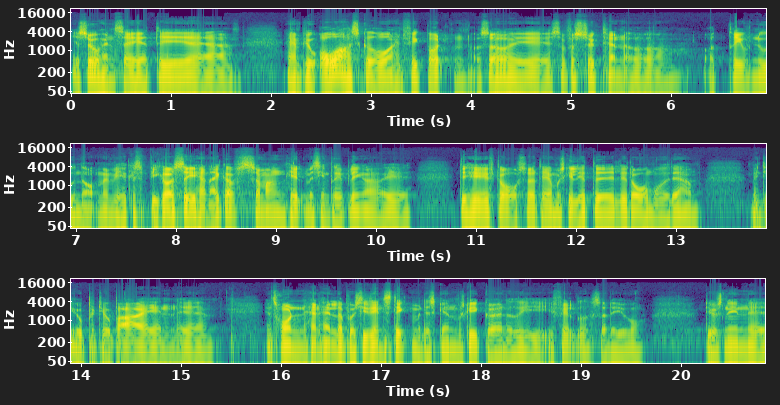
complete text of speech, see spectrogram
jeg så, han sagde, at, det er, at han blev overrasket over, at han fik bolden, og så, øh, så forsøgte han at, at drive den udenom. Men vi kan, vi kan også se, at han har ikke haft så mange held med sine driblinger øh, det her efterår, så det er måske lidt, øh, lidt overmodet af ham. Men det er jo, det er jo bare en... Øh, jeg tror, han handler på sit instinkt, men det skal han måske ikke gøre nede i, i feltet. Så det er jo, det er jo sådan en... Øh,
